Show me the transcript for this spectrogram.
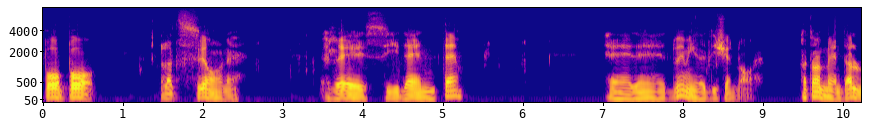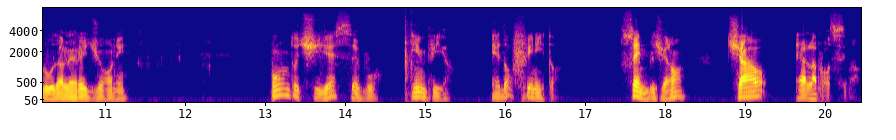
popolazione residente eh, 2019 naturalmente alludo alle regioni. Punto csv invio ed ho finito. Semplice no? Ciao e alla prossima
